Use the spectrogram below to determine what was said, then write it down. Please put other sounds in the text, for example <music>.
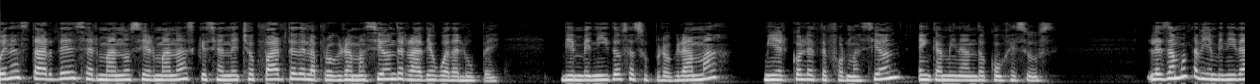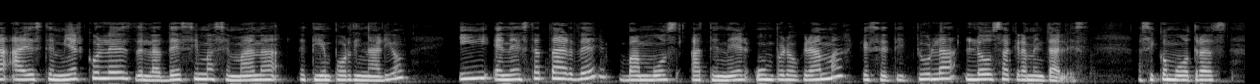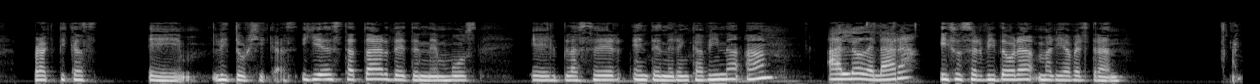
Buenas tardes, hermanos y hermanas que se han hecho parte de la programación de Radio Guadalupe. Bienvenidos a su programa Miércoles de Formación Encaminando con Jesús. Les damos la bienvenida a este miércoles de la décima semana de tiempo ordinario y en esta tarde vamos a tener un programa que se titula Los Sacramentales, así como otras prácticas eh, litúrgicas. Y esta tarde tenemos el placer en tener en cabina a Alo de Lara y su servidora María Beltrán.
